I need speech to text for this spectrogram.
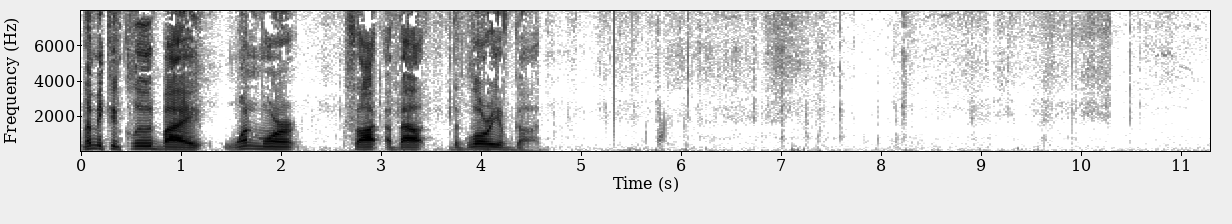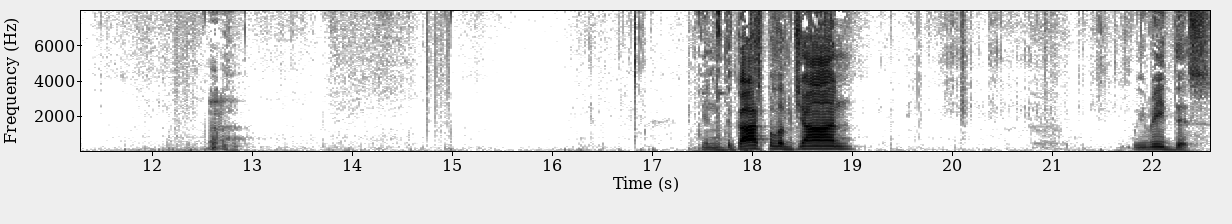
Let me conclude by one more thought about the glory of God. In the Gospel of John, we read this.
